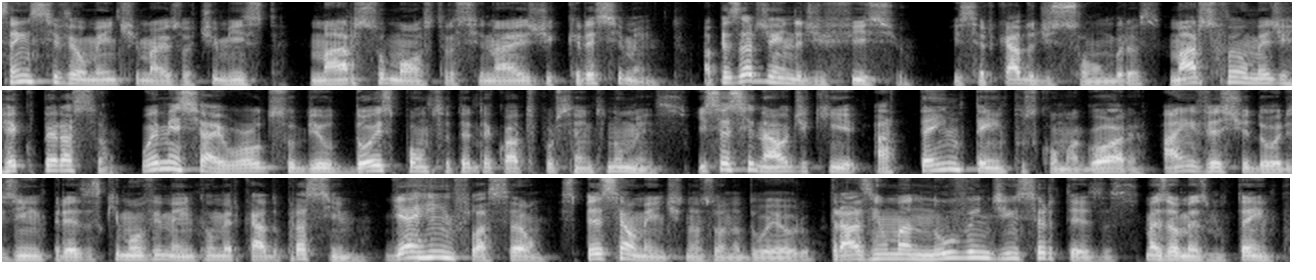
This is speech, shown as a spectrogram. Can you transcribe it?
sensivelmente mais otimista, março mostra sinais de crescimento. Apesar de ainda difícil, e cercado de sombras, março foi um mês de recuperação. O MSCI World subiu 2,74% no mês. Isso é sinal de que, até em tempos como agora, há investidores e empresas que movimentam o mercado para cima. Guerra e inflação, especialmente na zona do euro, trazem uma nuvem de incertezas, mas ao mesmo tempo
